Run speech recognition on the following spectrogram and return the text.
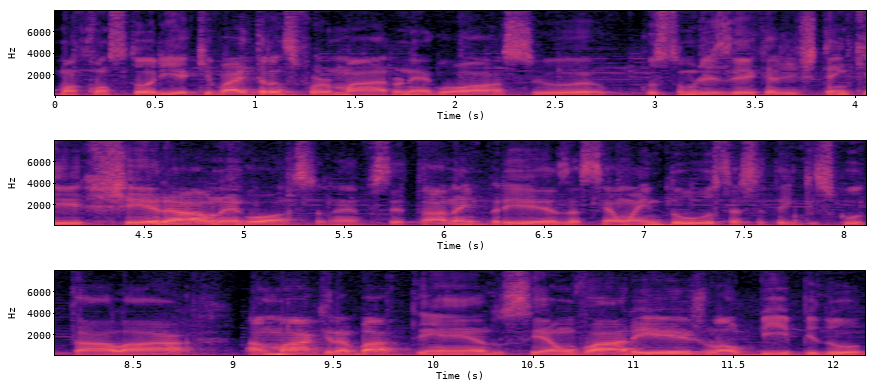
uma consultoria que vai transformar o negócio. Eu costumo dizer que a gente tem que cheirar o negócio, né? Você está na empresa, se é uma indústria, você tem que escutar lá a máquina batendo, se é um varejo, lá o bip do,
